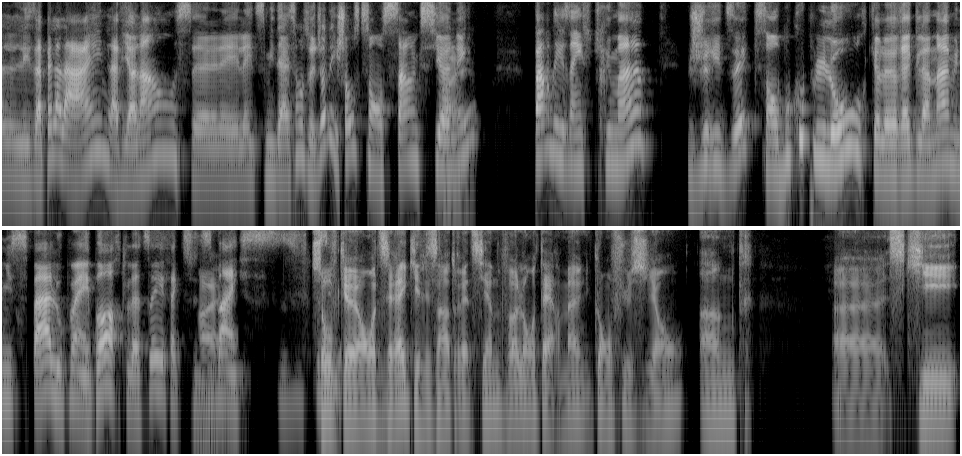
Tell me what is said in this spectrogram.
les appels à la haine, la violence, euh, l'intimidation, c'est déjà des choses qui sont sanctionnées par des instruments juridiques qui sont beaucoup plus lourds que le règlement municipal ou peu importe. Là, fait que tu dis, ben, Sauf qu'on dirait qu'ils entretiennent volontairement une confusion entre euh, ce qui est.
